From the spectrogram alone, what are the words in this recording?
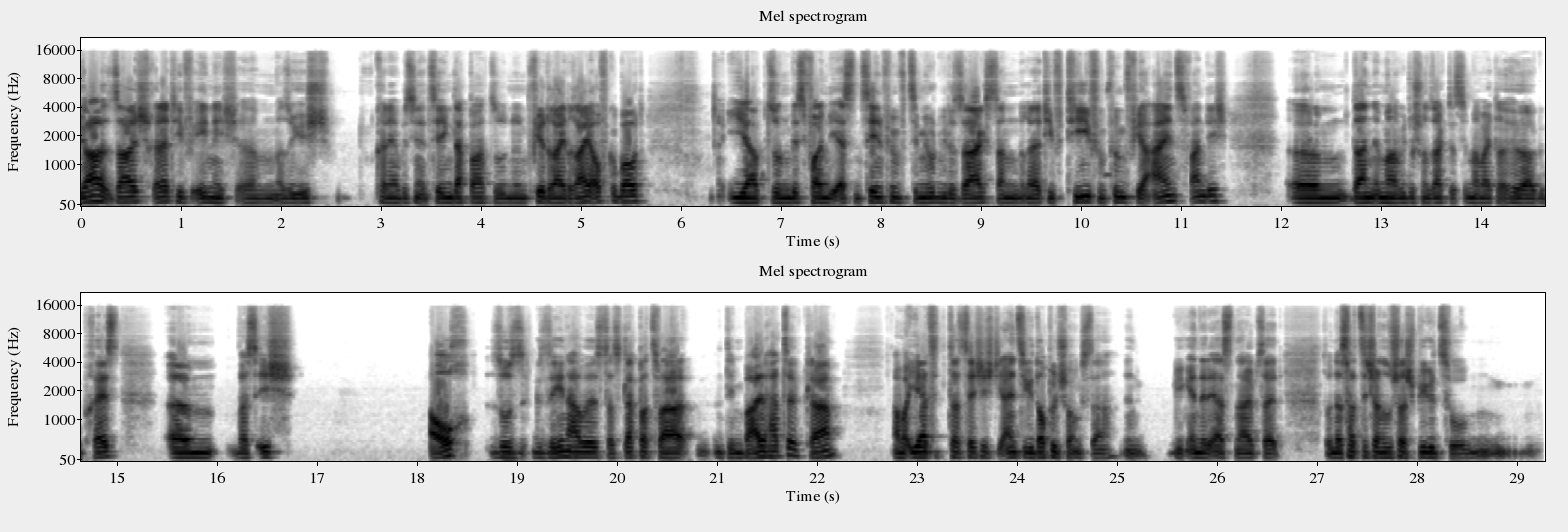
Ja, sah ich relativ ähnlich. Ähm, also ich kann ja ein bisschen erzählen, Gladbach hat so einen 4-3-3 aufgebaut. Ihr habt so ein bisschen, vor allem die ersten 10, 15 Minuten, wie du sagst, dann relativ tief im 5-4-1, fand ich. Ähm, dann immer, wie du schon sagtest, immer weiter höher gepresst. Ähm, was ich auch so gesehen habe, ist, dass Gladbach zwar den Ball hatte, klar, aber ihr hattet tatsächlich die einzige Doppelchance da gegen Ende der ersten Halbzeit. Und das hat sich dann durch das Spiel gezogen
